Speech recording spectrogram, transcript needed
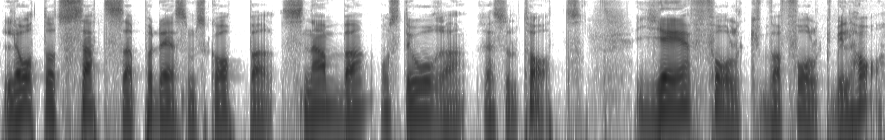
Låt oss satsa på det som skapar snabba och stora resultat. Ge folk vad folk vill ha.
